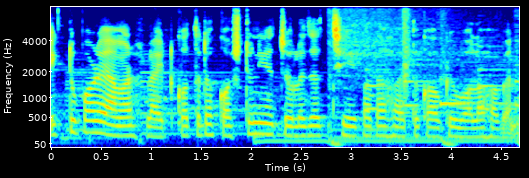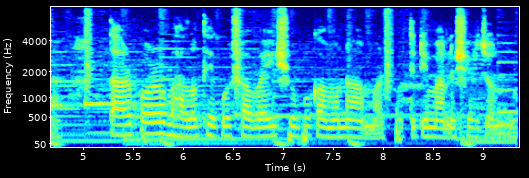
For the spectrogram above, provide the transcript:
একটু পরে আমার ফ্লাইট কতটা কষ্ট নিয়ে চলে যাচ্ছে এ কথা হয়তো কাউকে বলা হবে না। তারপরও ভালো থেকো সবাই, শুভকামনা আমার প্রতিটি মানুষের জন্য।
